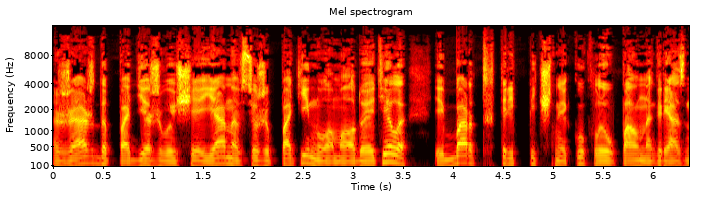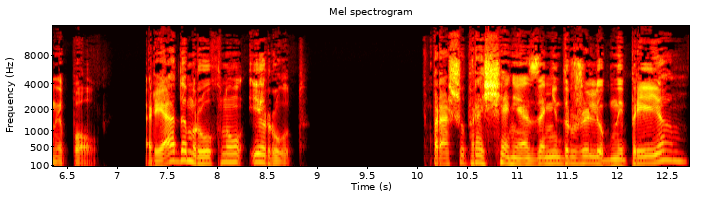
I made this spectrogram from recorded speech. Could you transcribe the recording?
жажда, поддерживающая Яна, все же покинула молодое тело, и Барт тряпичной куклы упал на грязный пол. Рядом рухнул и Рут. «Прошу прощения за недружелюбный прием».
